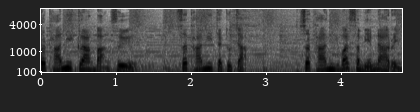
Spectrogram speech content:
สถานีกลางบางซื่อ สถานีจตุจักร สถานีวัดเสมียนนารี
